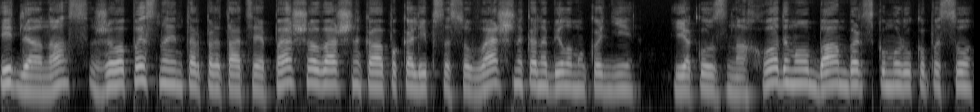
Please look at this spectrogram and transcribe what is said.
І для нас живописна інтерпретація першого вершника апокаліпсису, вершника на білому коні, яку знаходимо у бамберському рукопису,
